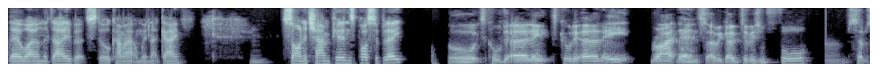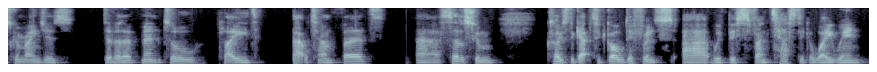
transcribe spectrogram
their way on the day, but still come out and win that game. Hmm. Sign of champions, possibly. Oh, it's called it early. It's called it early. Right then. So we go Division Four. Um, Sedlescombe Rangers Developmental played Battletown Thirds. Uh, Sedlescombe closed the gap to goal difference uh, with this fantastic away win.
